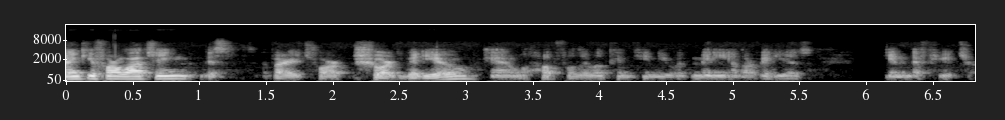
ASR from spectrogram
Thank you for watching this very short, short video and hopefully we'll continue with many other videos in the future.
